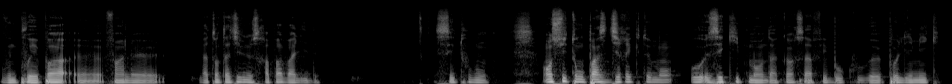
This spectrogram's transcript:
vous ne pouvez pas, enfin la tentative ne sera pas valide. C'est tout bon. Ensuite, on passe directement aux équipements, d'accord? Ça a fait beaucoup polémique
